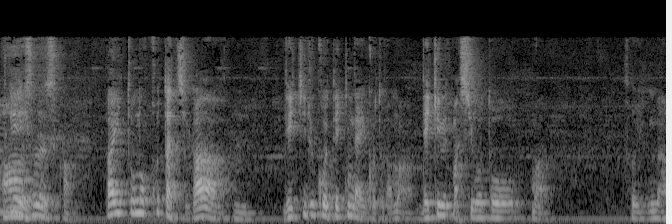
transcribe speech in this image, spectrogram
があであそうですか。バイトの子たちがうん。できる子できないことが、まあ、できる、まあ、仕事を、まあ、そういうまあ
